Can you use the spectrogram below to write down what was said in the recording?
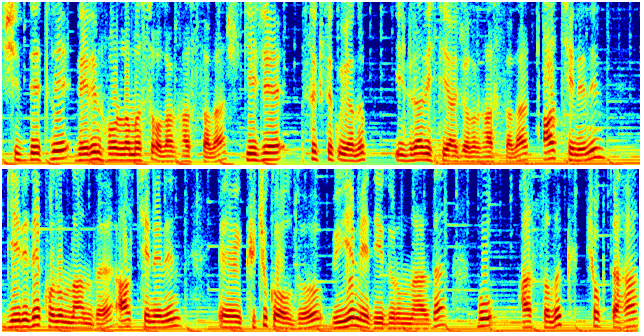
şiddetli derin horlaması olan hastalar, gece sık sık uyanıp idrar ihtiyacı olan hastalar, alt çenenin geride konumlandığı, alt çenenin e, küçük olduğu, büyüyemediği durumlarda bu hastalık çok daha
